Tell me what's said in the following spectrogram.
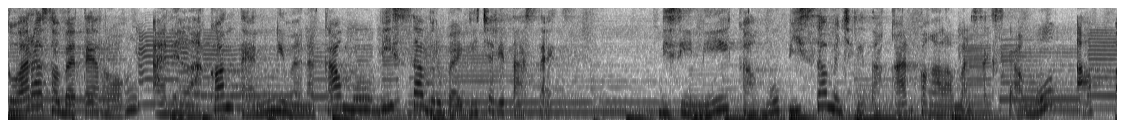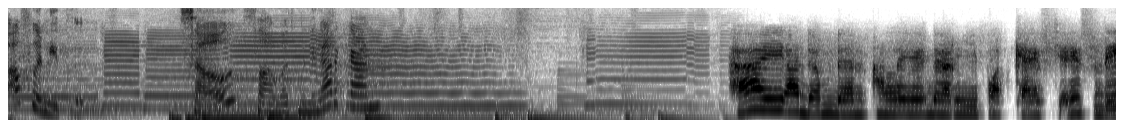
Suara Sobat Terong adalah konten di mana kamu bisa berbagi cerita seks. Di sini kamu bisa menceritakan pengalaman seks kamu apa pun itu. So, selamat mendengarkan. Hai Adam dan Ale dari podcast CSD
